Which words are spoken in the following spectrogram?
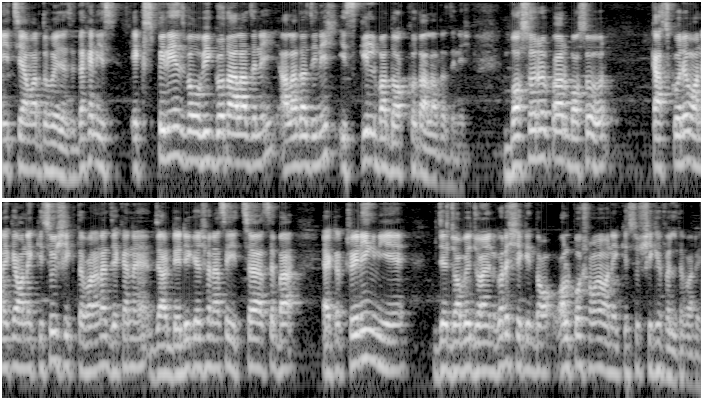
নিচ্ছি, আমার তো হয়ে যাচ্ছে। দেখেন এক্সপিরিয়েন্স বা অভিজ্ঞতা আলাদা নেই, আলাদা জিনিস স্কিল বা দক্ষতা আলাদা জিনিস। বছরের পর বছর কাজ করেও অনেকে অনেক কিছুই শিখতে পারে না। যেখানে যার ডেডিকেশন আছে, ইচ্ছা আছে বা একটা ট্রেনিং নিয়ে যে জবে জয়েন করে, সে কিন্তু অল্প সময় অনেক কিছু শিখে ফেলতে পারে।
